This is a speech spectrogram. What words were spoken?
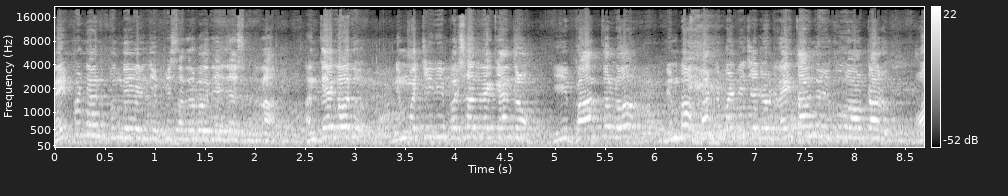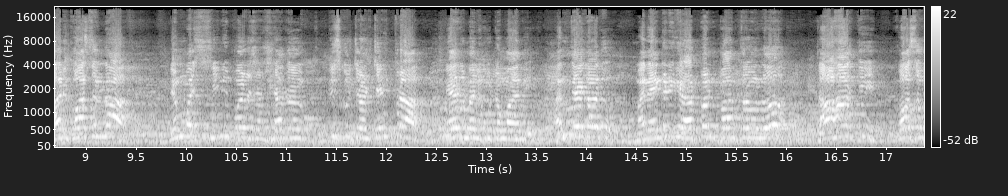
నైపుణ్యాన్ని పొందేదని చెప్పి సందర్భంగా తెలియజేసుకుంటున్నా. అంతేకాదు నిమ్మ చీనీ పరిశోధన కేంద్రం ఈ ప్రాంతంలో నిమ్మ పంట పండించేటువంటి రైతాంగం ఎక్కువగా ఉంటారు. వారి కోసంగా నిమ్మ సీని పరిశ్రమ క్షేత్రం తీసుకొచ్చిన చరిత్ర నేరమల్లి కుటుంబాన్ని. అంతేకాదు మన ఎంగడికి అర్బన్ ప్రాంతంలో దాహార్తి కోసం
